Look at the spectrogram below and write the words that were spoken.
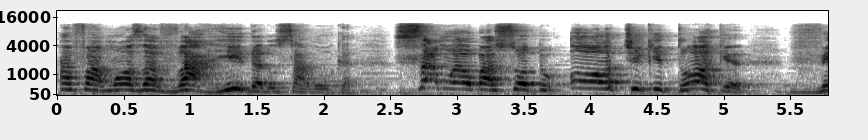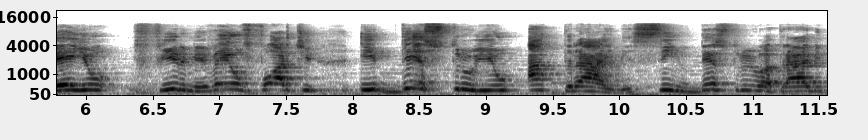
a famosa varrida do Samuca. Samuel Bassotto, o TikToker, veio firme, veio forte e destruiu a Tribe. Sim, destruiu a Tribe,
